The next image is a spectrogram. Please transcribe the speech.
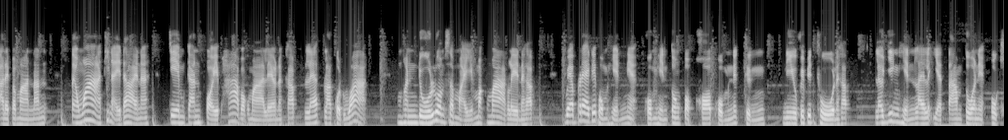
อะไรประมาณนั้น แต่ว่าที่ไหนได้นะ เจมกันปล่อยภาพออกมาแล้วนะครับ และปรากฏว่ามันดูร่วมสมัยมาก ๆเลยนะครับเว็บแรกที่ผมเห็นเนี่ย ผมเห็นตรงปกคอผมนึกถึง New 52นะครับ แล้วยิ่งเห็นรายละเอียดตามตัวเนี่ย โอเค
